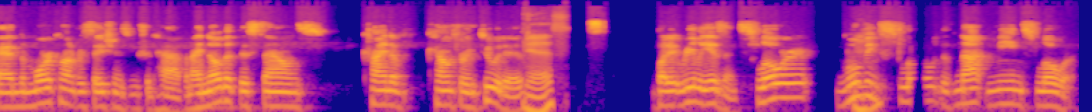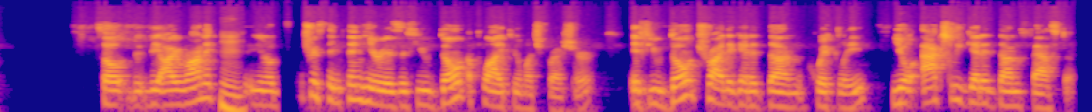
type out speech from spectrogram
and the more conversations you should have. And I know that this sounds kind of counterintuitive. Yes. But it really isn't. Slower, moving mm. slow does not mean slower. So the, the ironic, mm. you know, interesting thing here is if you don't apply too much pressure, if you don't try to get it done quickly, you'll actually get it done faster.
